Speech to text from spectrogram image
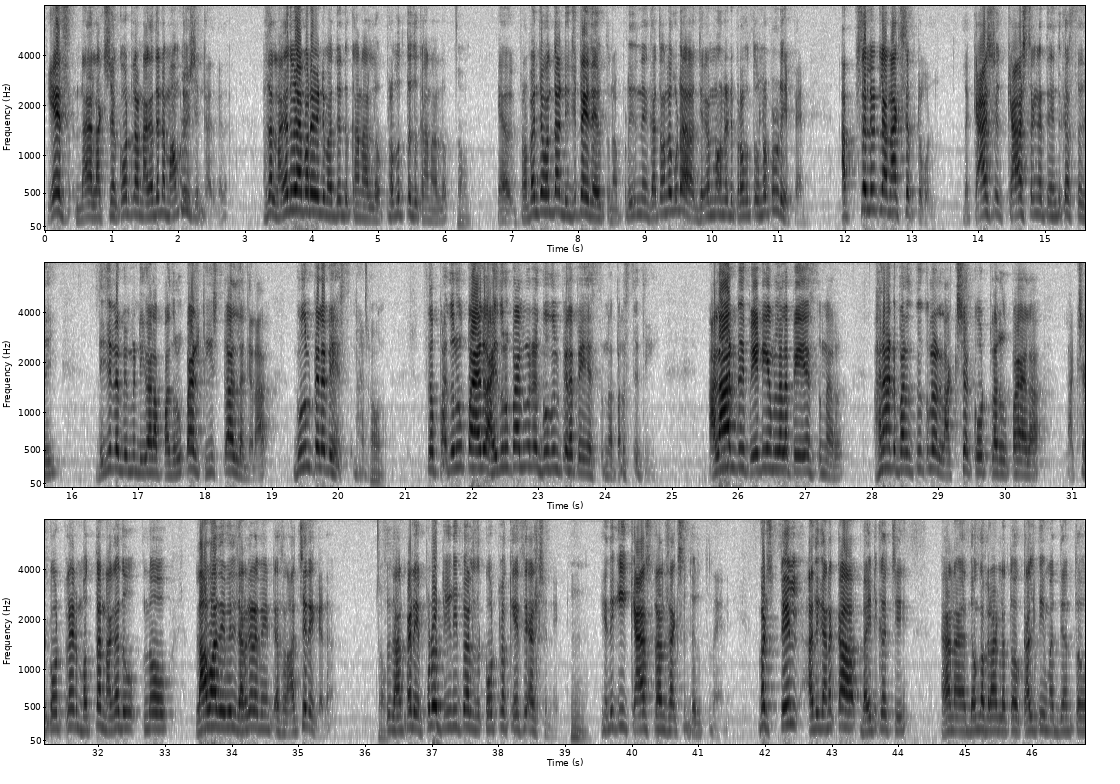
ఎస్ నా లక్ష కోట్ల నగదంటే మామూలు విషయం కాదు కదా. అసలు నగదు వ్యాపారం ఏంటి మధ్య దుకాణాల్లో ప్రభుత్వ దుకాణాల్లో? అవును. ప్రపంచం అంతా డిజిటైజ్ అవుతున్నప్పుడు ఇది నేను గతంలో కూడా జగన్మోహన్ రెడ్డి ప్రభుత్వం ఉన్నప్పుడు కూడా చెప్పాను. అబ్సల్యూట్లీ అన్యాక్సెప్టబుల్ క్యాష్ క్యాష్ సంగతి ఎందుకు వస్తుంది? డిజిటల్ పేమెంట్ ఇవాళ పది రూపాయలు టీ స్టాల్ దగ్గర గూగుల్ పేలో పే చేస్తున్నారు. అవును. సో పది రూపాయలు ఐదు రూపాయలు కూడా గూగుల్ పేలో పే చేస్తున్న పరిస్థితి. అలాంటి పేటిఎంలలో పే చేస్తున్నారు. అలాంటి పరిస్థితుల్లో లక్ష కోట్ల రూపాయల లక్ష కోట్ల మొత్తం నగదులో లావాదేవీలు జరగడం ఏంటి? అసలు ఆశ్చర్యం కదా. సో దానిపైన ఎప్పుడో టీడీపీ వాళ్ళు కోర్టులో కేసు వేయాల్సిందే. Hmm. ఎందుకు ఈ క్యాష్ ట్రాన్సాక్షన్ జరుగుతున్నాయని. బట్ స్టిల్ అది కనుక బయటికి వచ్చి దొంగ బ్రాండ్లతో కల్తీ మద్యంతో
